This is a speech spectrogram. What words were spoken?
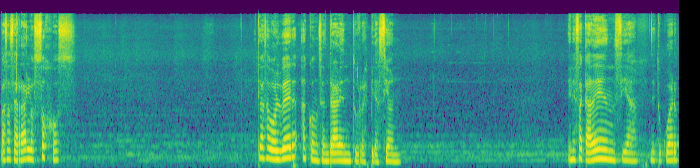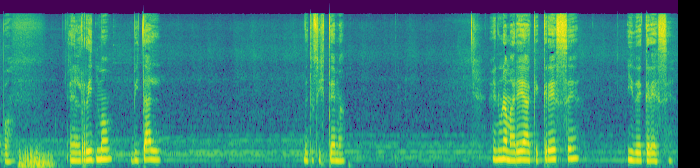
Vas a cerrar los ojos. Te vas a volver a concentrar en tu respiración. En esa cadencia de tu cuerpo. En el ritmo vital de tu sistema. En una marea que crece y decrece.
